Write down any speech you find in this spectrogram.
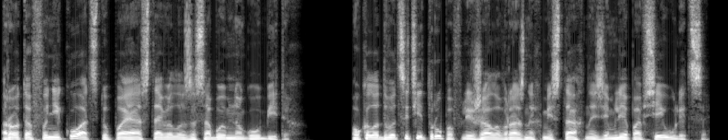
Рота Фанико, отступая, оставила за собой много убитых. Около двадцати трупов лежало в разных местах на земле по всей улице.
